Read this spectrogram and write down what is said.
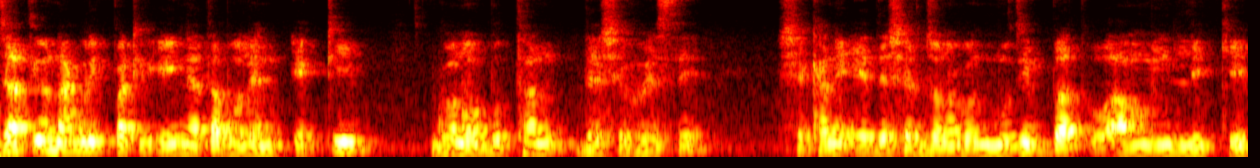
জাতীয় নাগরিক পার্টির এই নেতা বলেন, একটি গণ অভ্যুত্থান দেশে হয়েছে। সেখানে এ দেশের জনগণ মুজিববাদ ও আওয়ামী লীগকে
